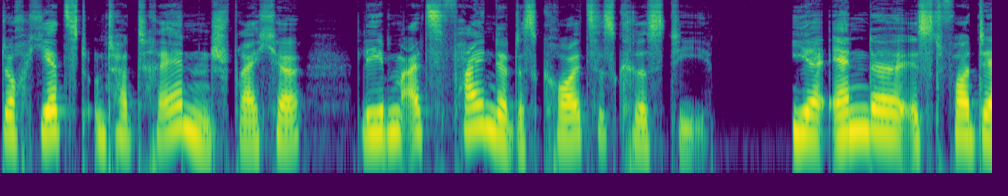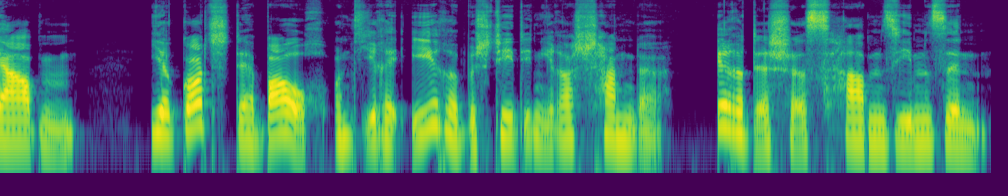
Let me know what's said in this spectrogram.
doch jetzt unter Tränen spreche, leben als Feinde des Kreuzes Christi. Ihr Ende ist Verderben, ihr Gott der Bauch und ihre Ehre besteht in ihrer Schande. Irdisches haben sie im Sinn.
